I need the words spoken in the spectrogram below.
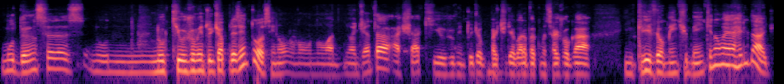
mudanças no, no que o Juventude apresentou. Assim, não, não, não, adianta achar que o Juventude, a partir de agora, vai começar a jogar incrivelmente bem, que não é a realidade.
